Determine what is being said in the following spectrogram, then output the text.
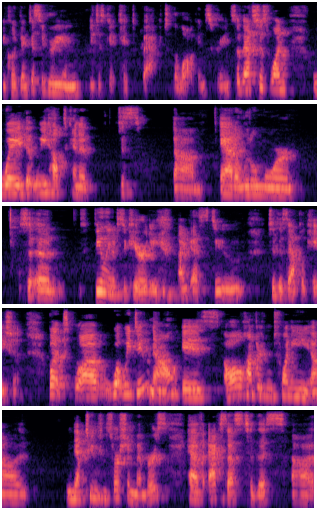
You click I disagree and you just get kicked back to the login screen. So that's just one way that we helped kind of just um, add a little more uh, feeling of security, I guess, to to this application. But uh, what we do now is all 120 uh, Neptune Consortium members have access to this uh,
